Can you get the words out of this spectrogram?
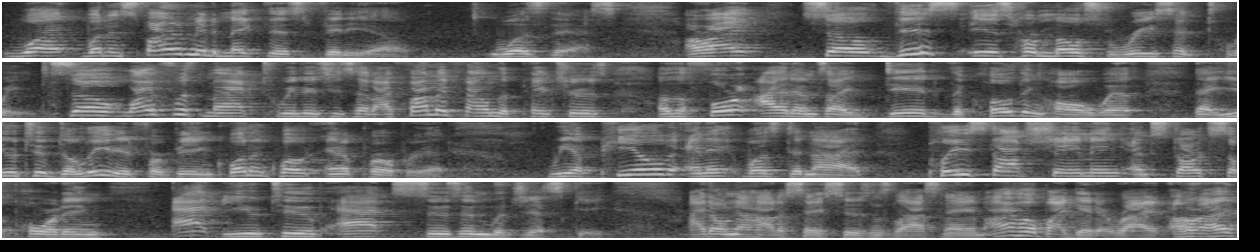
what, what inspired me to make this video was this, all right? So this is her most recent tweet. So Life with Mac tweeted, she said, I finally found the pictures of the four items I did the clothing haul with that YouTube deleted for being quote unquote inappropriate. We appealed and it was denied. Please stop shaming and start supporting at YouTube at Susan Wojcicki. I don't know how to say Susan's last name. I hope I did it right, all right?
